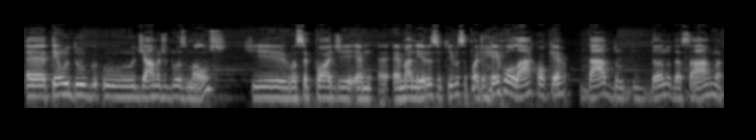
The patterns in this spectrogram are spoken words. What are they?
É, tem o, do, o de arma de duas mãos, que você pode. É, é maneiro isso aqui, você pode rerolar qualquer dado do dano dessa arma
